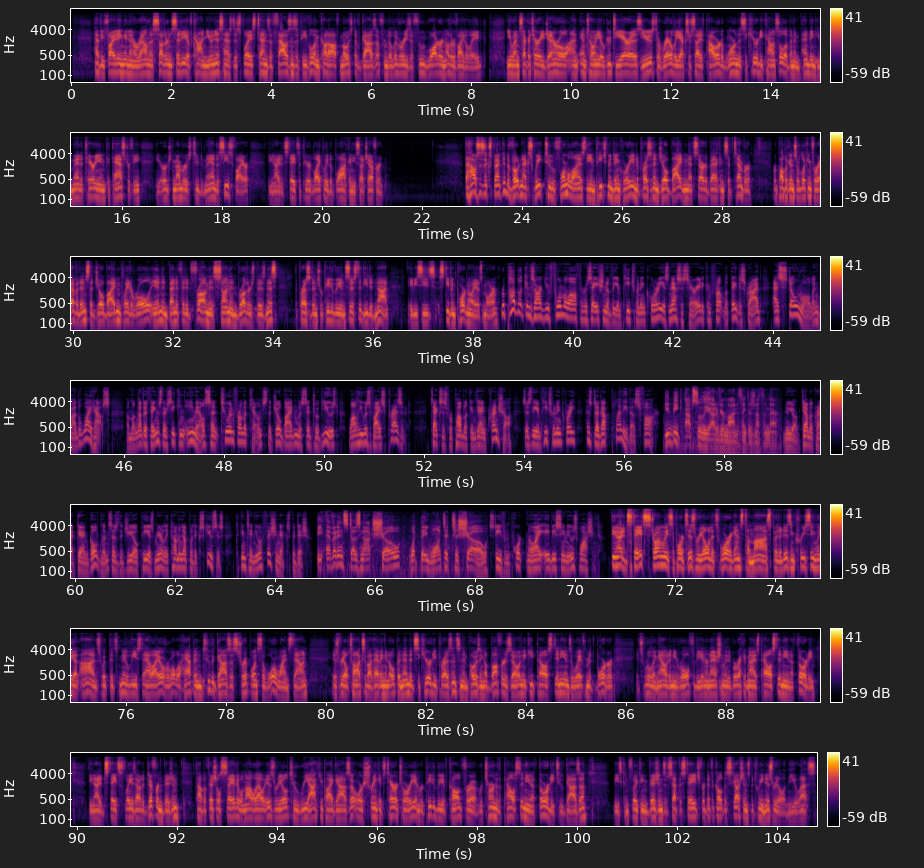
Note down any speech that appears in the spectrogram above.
Heavy fighting in and around the southern city of Khan Yunis has displaced tens of thousands of people and cut off most of Gaza from deliveries of food, water, and other vital aid. UN Secretary General Antonio Guterres used a rarely exercised power to warn the Security Council of an impending humanitarian catastrophe. He urged members to demand a ceasefire. The United States appeared likely to block any such effort. The House is expected to vote next week to formalize the impeachment inquiry into President Joe Biden that started back in September. Republicans are looking for evidence that Joe Biden played a role in and benefited from his son and brother's business. The president's repeatedly insisted he did not. ABC's Stephen Portnoy has more. Republicans argue formal authorization of the impeachment inquiry is necessary to confront what they describe as stonewalling by the White House. Among other things, they're seeking emails sent to and from accounts that Joe Biden was said to have used while he was vice president. Texas Republican Dan Crenshaw says the impeachment inquiry has dug up plenty thus far. You'd be absolutely out of your mind to think there's nothing there. New York Democrat Dan Goldman says the GOP is merely coming up with excuses to continue a fishing expedition. The evidence does not show what they wanted to show. Stephen Portnoy, ABC News, Washington. The United States strongly supports Israel in its war against Hamas, but it is increasingly at odds with its Middle East ally over what will happen to the Gaza Strip once the war winds down. Israel talks about having an open ended security presence and imposing a buffer zone to keep Palestinians away from its border. It's ruling out any role for the internationally recognized Palestinian Authority. The United States lays out a different vision. Top officials say they will not allow Israel to reoccupy Gaza or shrink its territory and repeatedly have called for a return of the Palestinian Authority to Gaza. These conflicting visions have set the stage for difficult discussions between Israel and the U.S.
